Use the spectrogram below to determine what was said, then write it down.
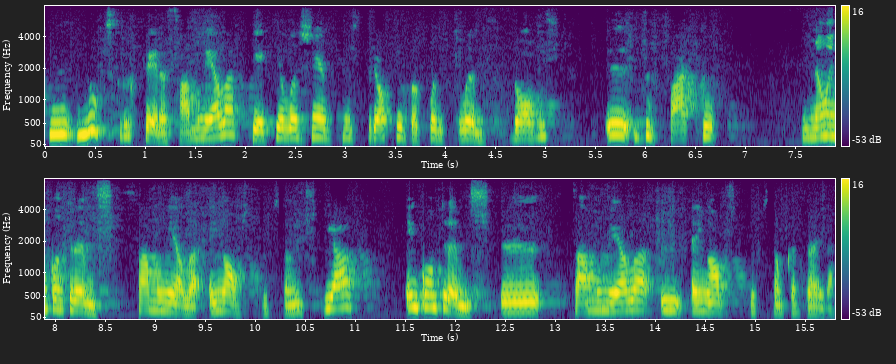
que, no que se refere à salmonela, que é aquele agente que nos preocupa quando falamos de ovos, eh, de facto não encontramos salmonela em ovos de produção industrial, encontramos eh, salmonela eh, em ovos de produção caseira.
